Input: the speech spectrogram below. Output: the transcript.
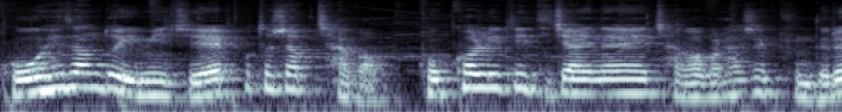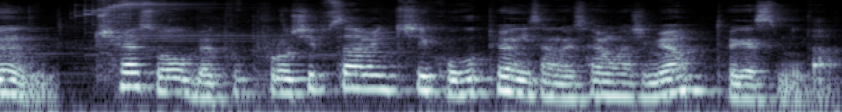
고해상도 이미지의 포토샵 작업, 고퀄리티 디자인의 작업을 하실 분들은 최소 맥북 프로 13인치 고급형 이상을 사용하시면 되겠습니다.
